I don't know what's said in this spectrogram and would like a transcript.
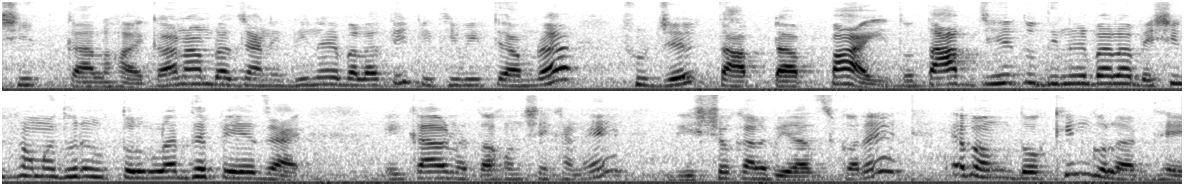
শীতকাল হয়। কারণ আমরা জানি দিনের বেলাতেই পৃথিবীতে আমরা সূর্যের তাপটা পাই। তো তাপ যেহেতু দিনের বেলা বেশি সময় ধরে উত্তর গোলার্ধে পেয়ে যায় এই কারণে তখন সেখানে গ্রীষ্মকাল বিরাজ করে এবং দক্ষিণ গোলার্ধে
